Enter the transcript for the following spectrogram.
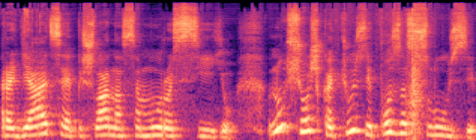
Радіація пішла на саму Росію. Ну що ж, Катюзі по заслузі.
